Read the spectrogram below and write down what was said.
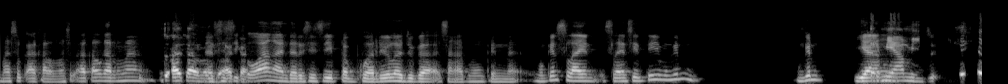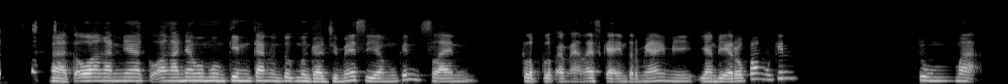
Masuk akal, masuk akal karena Masuk akal dari masuk sisi akal. keuangan, dari sisi Pep Guardiola juga sangat mungkin. Nah, mungkin selain selain City mungkin mungkin yang Miami. nah, keuangannya keuangannya memungkinkan untuk menggaji Messi ya mungkin selain klub-klub MLS kayak Inter Miami yang di Eropa mungkin cuma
